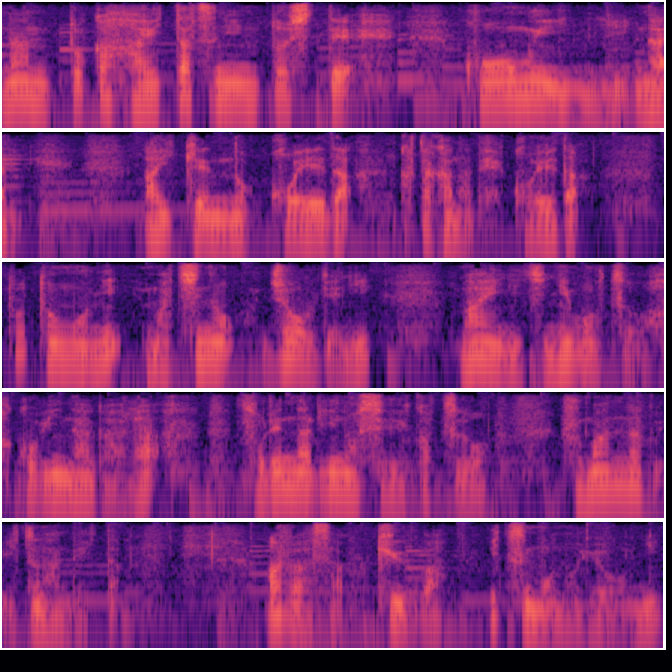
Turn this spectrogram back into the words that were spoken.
なんとか配達人として公務員になり愛犬の小枝カタカナで小枝とともに町の上下に毎日荷物を運びながらそれなりの生活を不満なく営んでいた。ある朝 Q はいつものように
